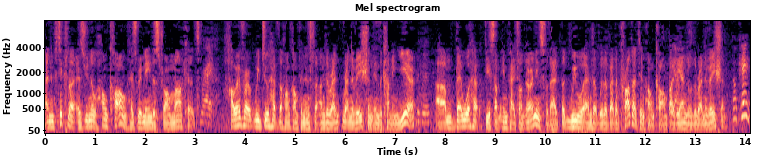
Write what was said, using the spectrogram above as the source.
And in particular, as you know, Hong Kong has remained a strong market. Right. However, we do have the Hong Kong Peninsula under ren- renovation in the coming year. Mm-hmm. Um, there will be some impact on earnings for that, but we will end up with a better product in Hong Kong by the end of the renovation. Okay,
